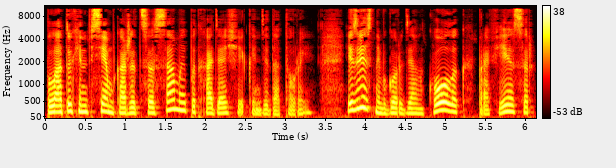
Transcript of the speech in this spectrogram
Платухин всем кажется самой подходящей кандидатурой. Известный в городе онколог, профессор.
